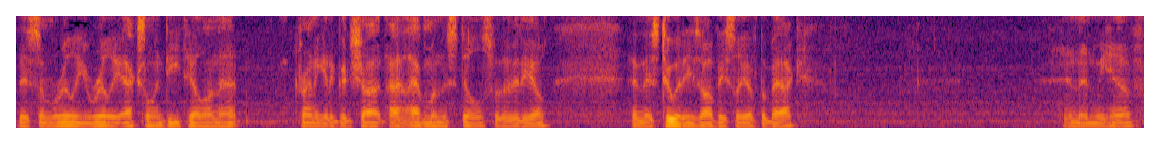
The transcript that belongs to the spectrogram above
there's some really, really excellent detail on that. I'm trying to get a good shot. I'll have them on the stills for the video. And there's two of these obviously off the back. And then we have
